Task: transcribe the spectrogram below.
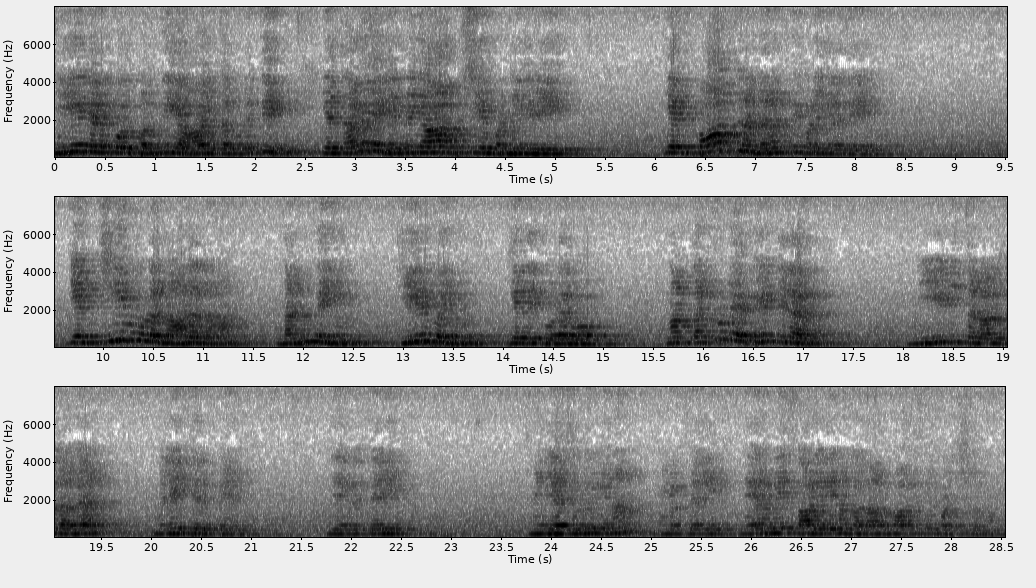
நீர் எனக்கு ஒரு பந்தியை ஆயத்தப்படுத்தி என் தலையை என்னையா அபிஷேகம் பண்ணுகிறேன் என் பாத்திரம் நிரம்பி வழிகிறது என் ஜீவனுள்ள நாளெல்லாம் நன்மையும் கிருபையும் என்னை தொடரும். நான் கற்றுடைய வீட்டில நீடித்த நிலைத்திருப்பேன். இது எங்களுக்கு தெரியும். நீங்க சொல்லுவீங்கன்னா எங்களுக்கு தெரியும். நேரமே காலையிலே நாங்க எல்லாரும் பார்த்துட்டு படிச்சுட்டு இருந்தோம்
